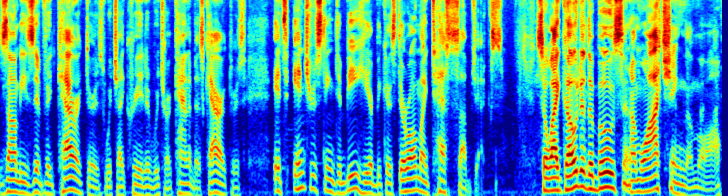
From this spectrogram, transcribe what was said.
zombie Ziffit characters, which I created, which are cannabis characters, it's interesting to be here because they're all my test subjects. So I go to the booths and I'm watching them all.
